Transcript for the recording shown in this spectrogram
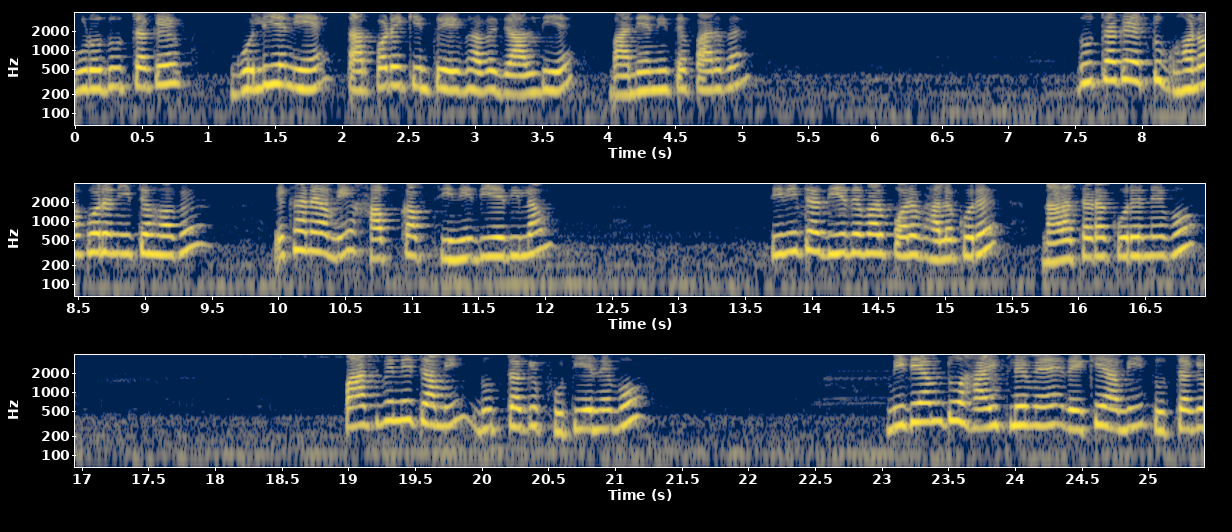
গুঁড়ো দুধটাকে গলিয়ে নিয়ে তারপরে কিন্তু এইভাবে জাল দিয়ে বানিয়ে নিতে পারবেন। দুধটাকে একটু ঘন করে নিতে হবে। এখানে আমি হাফ কাপ চিনি দিয়ে দিলাম। চিনিটা দিয়ে দেওয়ার পরে ভালো করে নাড়াচাড়া করে নেব। পাঁচ মিনিট আমি দুধটাকে ফুটিয়ে নেব। মিডিয়াম টু হাই ফ্লেমে রেখে আমি দুধটাকে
